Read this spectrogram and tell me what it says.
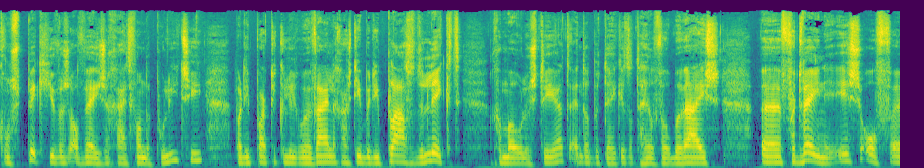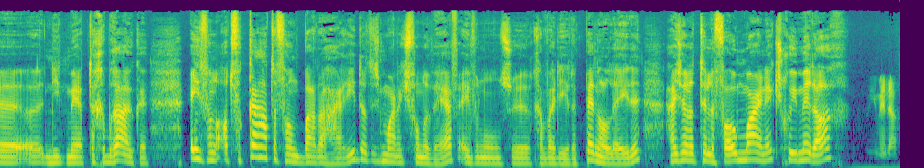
conspicuous afwezigheid van de politie. Maar die particuliere beveiligers die hebben die plaatsdelict gemolesteerd. En dat betekent dat heel veel bewijs uh, verdwenen is of uh, niet meer te gebruiken. Een van de advocaten van Badahari, dat is Marnix van der Werf... een van onze gewaardeerde panelleden. Hij is aan de telefoon. Marnix, goedemiddag. Goedemiddag.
